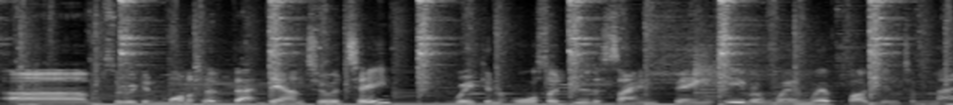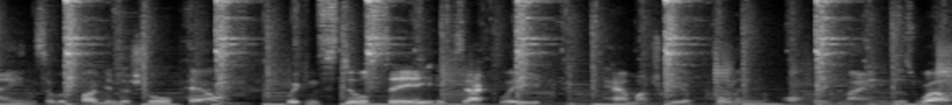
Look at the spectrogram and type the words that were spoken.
Um, so we can monitor that down to a T. We can also do the same thing even when we're plugged into main. So we're plugged into shore power, we can still see exactly how much we are pulling off of mains as well.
